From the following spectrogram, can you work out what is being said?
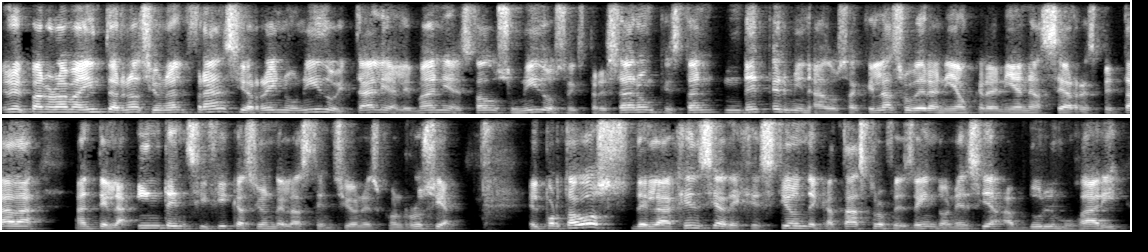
En el panorama internacional, Francia, Reino Unido, Italia, Alemania, Estados Unidos expresaron que están determinados a que la soberanía ucraniana sea respetada ante la intensificación de las tensiones con Rusia. El portavoz de la Agencia de Gestión de Catástrofes de Indonesia, Abdul Muhari,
